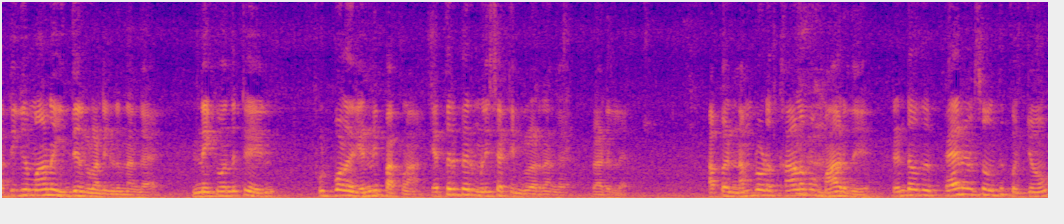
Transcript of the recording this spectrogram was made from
அதிகமான இந்தியர்கள் விளையாண்டுக்கிட்டு இருந்தாங்க. இன்னைக்கு வந்துட்டு ஃபுட்பாலர் எண்ணி பார்க்கலாம். எத்தனை பேர் மலேசியா டீம் விளாடுறாங்க விளையாடல. அப்போ நம்மளோட காலமும் மாறுது. ரெண்டாவது பேரண்ட்ஸும் வந்து கொஞ்சம்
